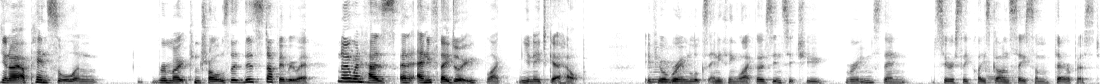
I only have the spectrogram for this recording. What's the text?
you know, a pencil and remote controls. There's stuff everywhere. No one has, and, and if they do, like, you need to get help. If Mm. your room looks anything like those in situ rooms, then seriously, please go and see some therapist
